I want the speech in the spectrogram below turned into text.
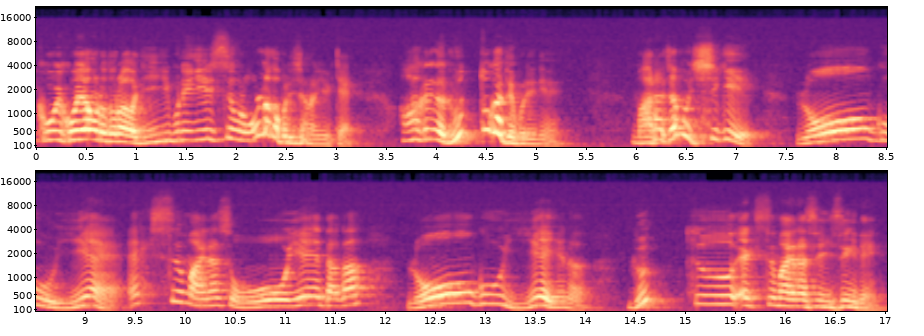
고향으로 돌아가지 2분의 1승으로 올라가 버리잖아 이렇게. 아 그러니까 루트가 돼버리네 말하자면 식이 로그 2에 x-5에다가 로그 2에 얘는 루트 x-2승이 돼.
